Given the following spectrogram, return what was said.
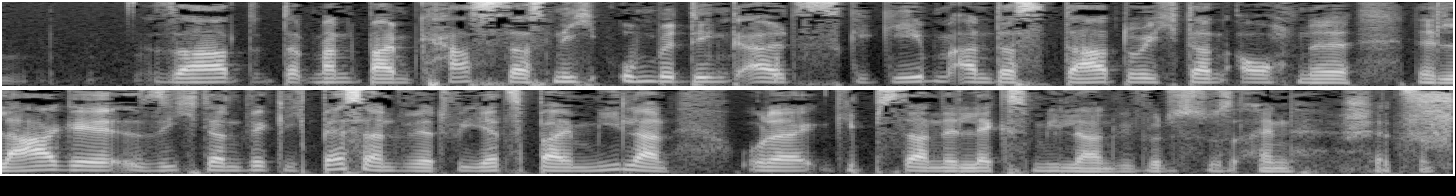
sah man beim Kass das nicht unbedingt als gegeben an, dass dadurch dann auch eine, eine Lage sich dann wirklich bessern wird, wie jetzt bei Milan. Oder gibt es da eine Lex Milan? Wie würdest du es einschätzen?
